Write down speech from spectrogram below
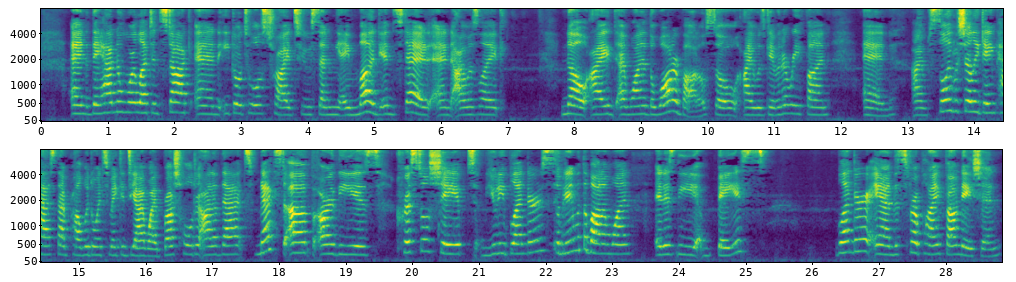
and they had no more left in stock and EcoTools tried to send me a mug instead and I was like no I I wanted the water bottle. So I was given a refund and I'm slowly but surely getting past that. I'm probably going to make a DIY brush holder out of that. Next up are these crystal shaped beauty blenders. So beginning with the bottom one it is the base blender and this is for applying foundation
